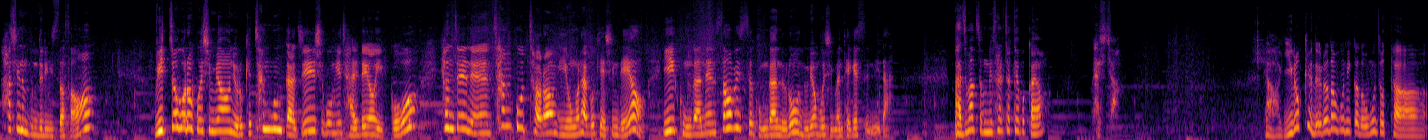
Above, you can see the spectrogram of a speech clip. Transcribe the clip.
하시는 분들이 있어서. 위쪽으로 보시면 이렇게 창문까지 시공이 잘 되어 있고 현재는 창고처럼 이용을 하고 계신데요. 이 공간은 서비스 공간으로 누려보시면 되겠습니다. 마지막 정리 살짝 해볼까요? 가시죠. 야, 이렇게 내려다보니까 너무 좋다.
